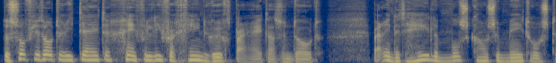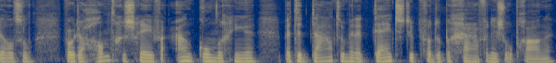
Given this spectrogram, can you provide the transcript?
De Sovjet-autoriteiten geven liever geen ruchtbaarheid aan zijn dood, maar in het hele Moskouse metrostelsel worden handgeschreven aankondigingen met de datum en het tijdstip van de begrafenis opgehangen.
